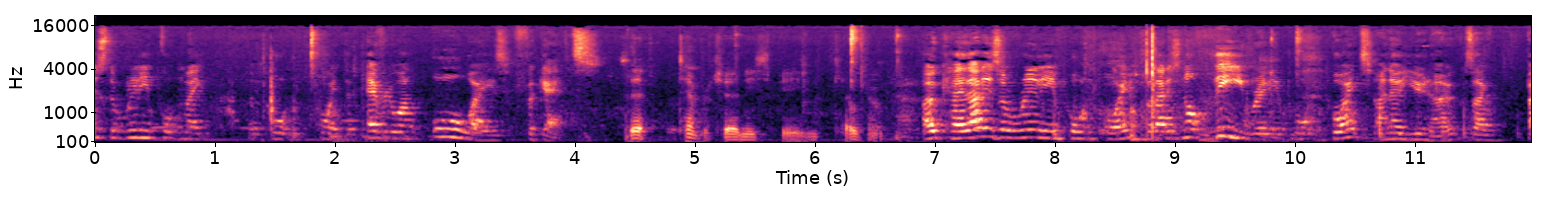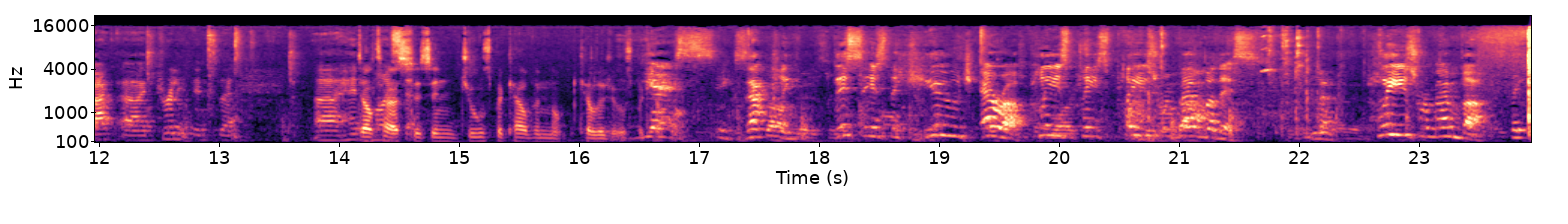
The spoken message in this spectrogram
is the really important, make, important point that everyone always forgets? The temperature needs to be in Kelvin. Okay, that is a really important point, but that is not the really important point. I know you know, because I uh, drilled it into there. Uh, Delta S is in joules per Kelvin, not kilojoules per Kelvin. Yes, exactly. This is the huge error. Please, please, please remember this. Please remember the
